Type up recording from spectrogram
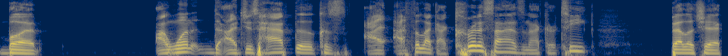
But I want I just have to because I, I feel like I criticize and I critique Belichick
